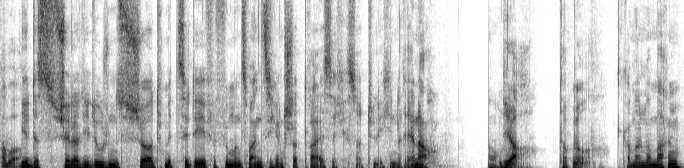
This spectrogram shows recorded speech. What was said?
Aber Hier das Shattered Illusions Shirt mit CD für 25 anstatt 30 ist natürlich ein Renner. ja. Top. ja. Kann man mal machen.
